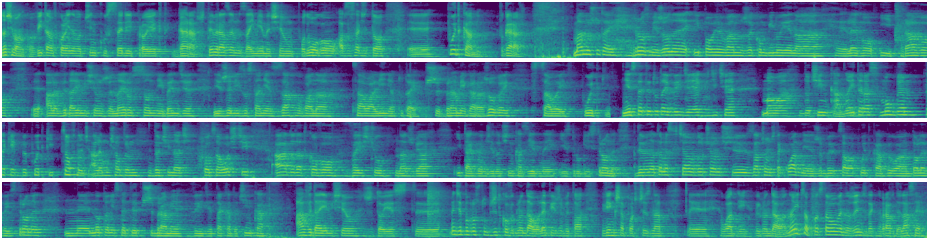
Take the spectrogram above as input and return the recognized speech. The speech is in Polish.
No siemanko, witam w kolejnym odcinku z serii Projekt Garaż. Tym razem zajmiemy się podłogą, a w zasadzie to y, płytkami w garażu. Mam już tutaj rozmierzone i powiem Wam, że kombinuję na y, lewo i prawo, y, ale wydaje mi się, że najrozsądniej będzie, jeżeli zostanie zachowana cała linia tutaj przy bramie garażowej z całej płytki. Niestety tutaj wyjdzie, jak widzicie, mała docinka. No i teraz mógłbym tak jakby płytki cofnąć, ale musiałbym docinać po całości, a dodatkowo w wejściu na drzwiach i tak będzie docinka z jednej i z drugiej strony. Gdybym natomiast chciał dociąć, y, zacząć tak ładnie, żeby cała płytka była do lewej strony, mm, no to niestety przy bramie wyjdzie taka docinka. A wydaje mi się, że to jest. y, będzie po prostu brzydko wyglądało. Lepiej, żeby ta większa płaszczyzna y, ładniej wyglądała. No i co? Podstawowe narzędzie, tak naprawdę laser,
